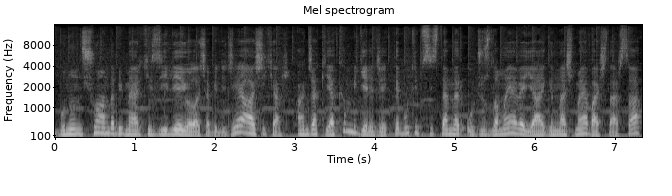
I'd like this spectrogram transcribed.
Bunun şu anda bir merkeziliğe yol açabileceği aşikar. Ancak yakın bir gelecekte bu tip sistemler ucuzlamaya ve yaygınlaşmaya başlarsa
